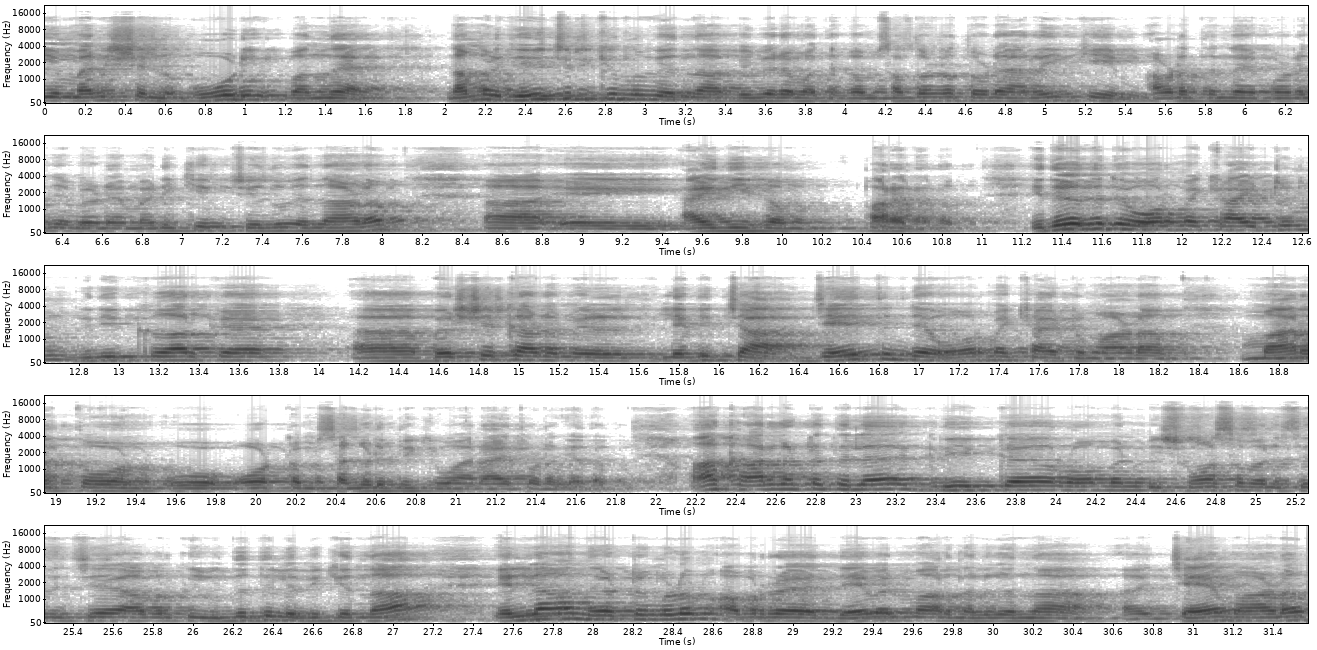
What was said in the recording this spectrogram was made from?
ഈ മനുഷ്യൻ ഓടി വന്ന് നമ്മൾ ജയിച്ചിരിക്കുന്നു എന്ന വിവരം അദ്ദേഹം സന്തോഷത്തോടെ അറിയിക്കുകയും അവിടെ തന്നെ കുഴഞ്ഞു വീണ് മരിക്കുകയും ചെയ്തു എന്നാണ് ഈ ഐതിഹ്യം പറയുന്നത്. ഇദ്ദേഹത്തിന്റെ ഓർമ്മയ്ക്കായിട്ടും ഗ്രീക്കുകാർക്ക് പേർഷ്യക്കാരുടെ മേൽ ലഭിച്ച ജയത്തിന്റെ ഓർമ്മയ്ക്കായിട്ടുമാണ് മാരത്തോൺ ഓട്ടം സംഘടിപ്പിക്കുവാനായി തുടങ്ങിയത്. ആ കാലഘട്ടത്തിൽ ഗ്രീക്ക് റോമൻ വിശ്വാസം അനുസരിച്ച് അവർക്ക് യുദ്ധത്തിൽ ലഭിക്കുന്ന എല്ലാ നേട്ടങ്ങളും അവരുടെ ദേവന്മാർ നൽകുന്ന ജയമാണ്.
